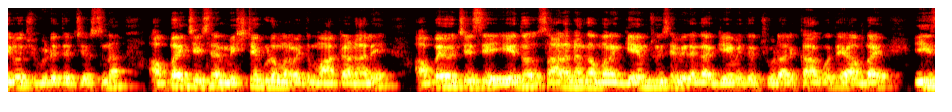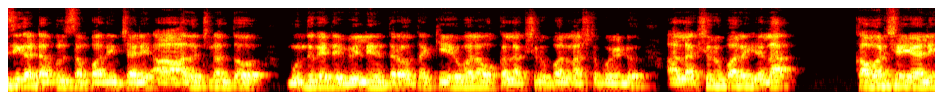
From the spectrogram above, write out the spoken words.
ఈరోజు వీడియో అయితే చేస్తున్న. అబ్బాయి చేసిన మిస్టేక్ కూడా మనం అయితే మాట్లాడాలి. అబ్బాయి వచ్చేసి ఏదో సాధారణంగా మనం గేమ్ చూసే విధంగా గేమ్ అయితే చూడాలి. కాకపోతే ఆ అబ్బాయి ఈజీగా డబ్బులు సంపాదించాలి. ఆ ఆలోచనలతో ముందుకైతే వెళ్ళిన తర్వాత కేవలం ఒక లక్ష రూపాయలు నష్టపోయాడు. ఆ లక్ష రూపాయలు ఎలా కవర్ చేయాలి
